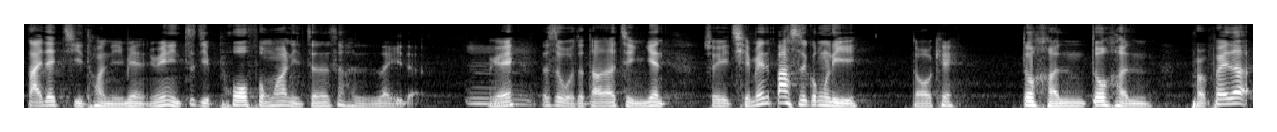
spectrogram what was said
待在集团里面。因为你自己破风的话，你真的是很累的。OK，这是我得到的经验，所以前面八十公里都 OK，都很都很 perfect 的。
